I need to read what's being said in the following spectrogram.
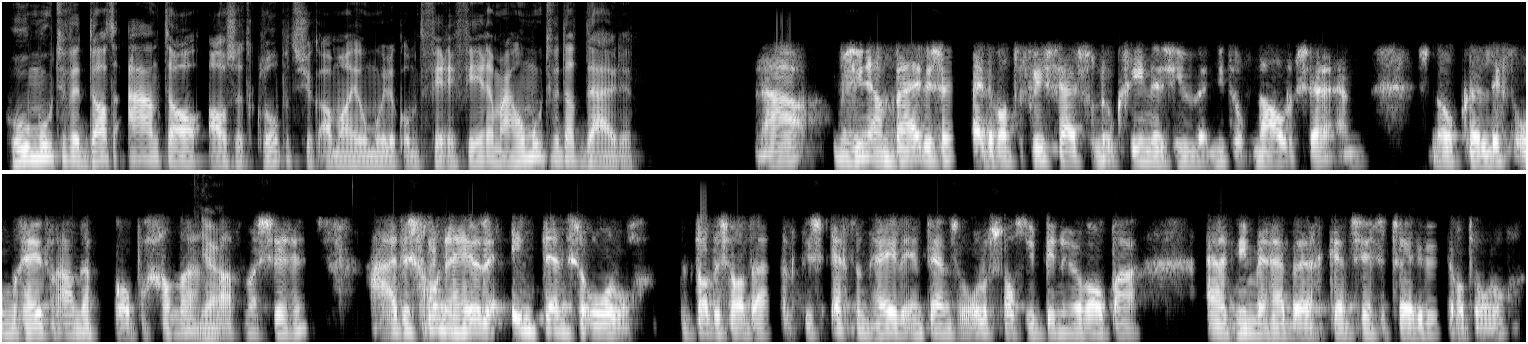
Hoe moeten we dat aantal, als het klopt, het is natuurlijk allemaal heel moeilijk om te verifiëren, maar hoe moeten we dat duiden? Nou, we zien aan beide zijden, want de vriesheid van de Oekraïne zien we niet of nauwelijks. Hè, en zijn ook uh, licht onderhevig aan de propaganda, ja. laten we maar zeggen. Ah, het is gewoon een hele intense oorlog. Dat is wel duidelijk. Het is echt een hele intense oorlog, zoals die binnen Europa eigenlijk niet meer hebben gekend sinds de Tweede Wereldoorlog.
